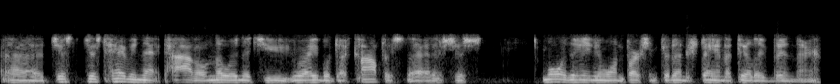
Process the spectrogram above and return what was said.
Uh, just just having that title, knowing that you were able to accomplish that, is just more than any one person could understand until they've been there.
